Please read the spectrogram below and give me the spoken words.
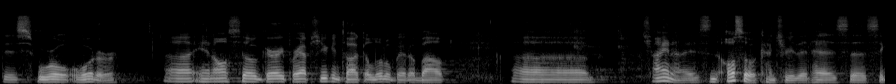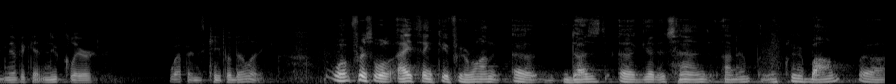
this world order? Uh, and also, Gary, perhaps you can talk a little bit about uh, China is also a country that has significant nuclear weapons capability. Well, first of all, I think if Iran uh, does uh, get its hands on a nuclear bomb, uh,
